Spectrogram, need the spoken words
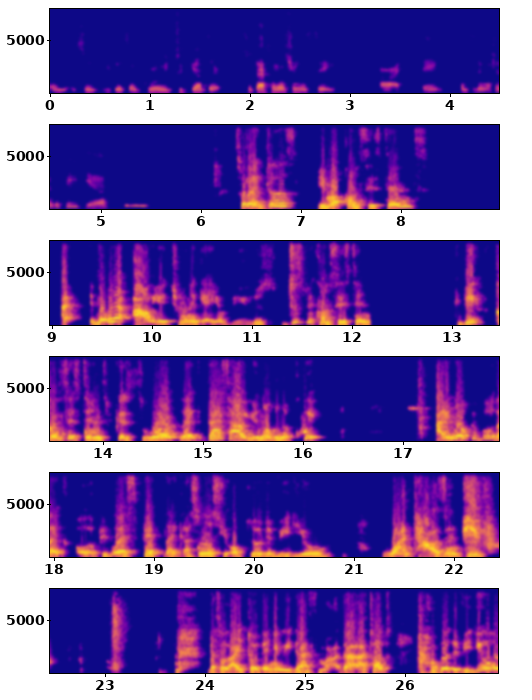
and so you guys are growing together. So that's what I was trying to say. All right, thanks. Continue watching the video. so like, just be more consistent. I, no matter how you're trying to get your views, just be consistent. Be consistent because one like that's how you're not gonna quit. I know people like or people expect like as soon as you upload a video, one thousand people that's what I thought. Anyway, that's my. That I thought I upload the video.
